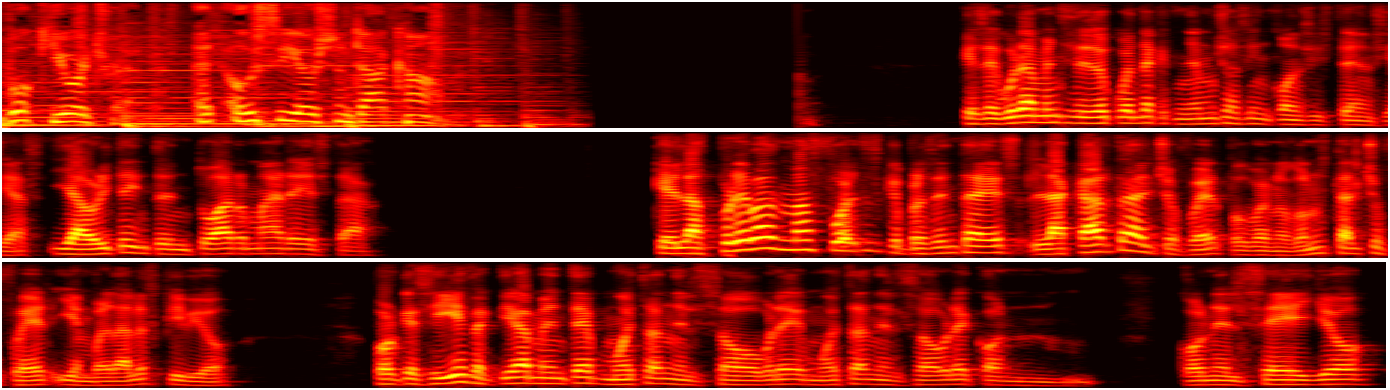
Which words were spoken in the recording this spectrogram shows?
Book your trip at oceocean.com. Que seguramente se dio cuenta que tenía muchas inconsistencias y ahorita intentó armar esta. Que las pruebas más fuertes que presenta es la carta del chofer, pues bueno, ¿dónde está el chofer? Y en verdad lo escribió. Porque sí, efectivamente muestran el sobre, muestran el sobre con, con el sello.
